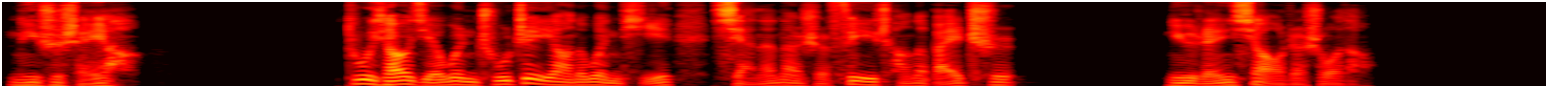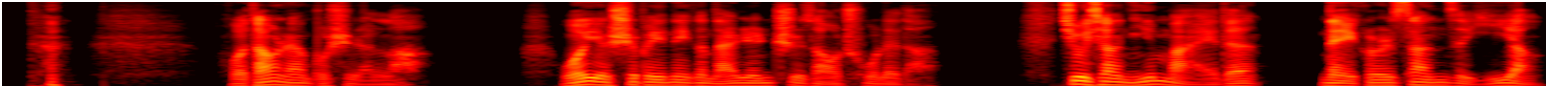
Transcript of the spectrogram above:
你是谁呀？杜小姐问出这样的问题，显得那是非常的白痴。女人笑着说道：“，我当然不是人了，我也是被那个男人制造出来的，就像你买的那根簪子一样，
